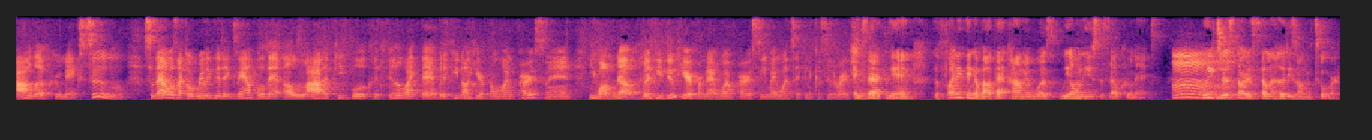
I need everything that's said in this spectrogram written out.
I love crew necks too. So that was like a really good example that a lot of people could feel like that. But if you don't hear from one person, you won't know. But if you do hear from that one person, you may want to take it into consideration. Exactly. And the funny thing about that comment was we only used to sell crew necks. We just started selling hoodies on the tour.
